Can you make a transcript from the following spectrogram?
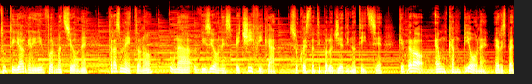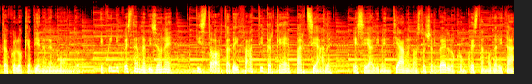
tutti gli organi di informazione trasmettono una visione specifica su questa tipologia di notizie che però è un campione rispetto a quello che avviene nel mondo e quindi questa è una visione distorta dei fatti perché è parziale e se alimentiamo il nostro cervello con questa modalità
